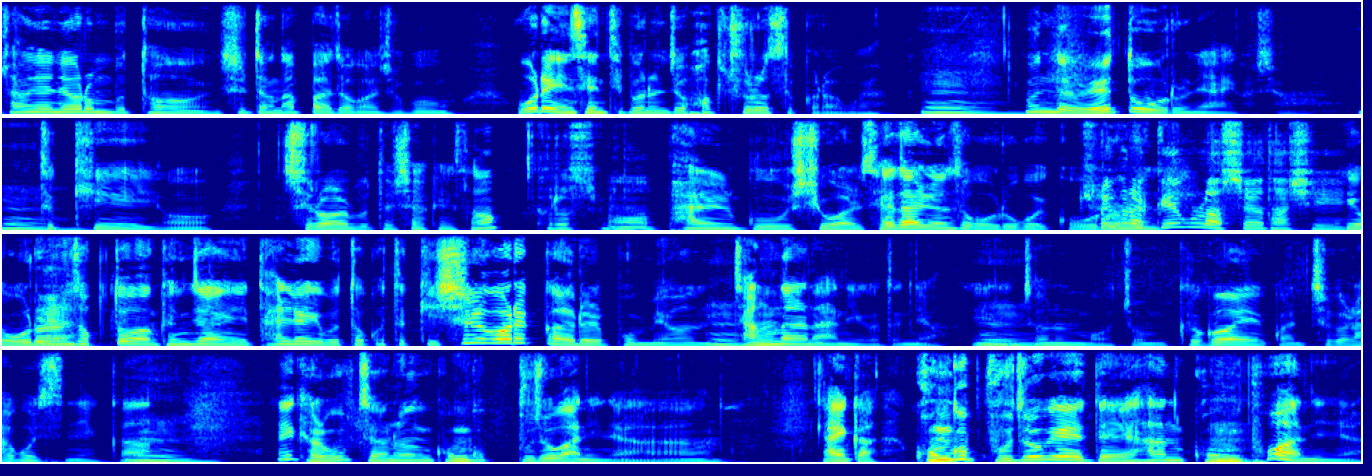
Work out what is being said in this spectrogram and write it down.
작년 여름부터 실적 나빠져가지고 올해 인센티브는 이제 확 줄었을 거라고요. 음. 근데 왜 또 오르냐 이거죠. 음. 특히 어, 7월부터 시작해서 그렇습니다. 어, 8, 9, 10월 세 달 연속 오르고 있고 최근에 오르는 꽤 올랐어요, 다시. 이게 오르는 예. 속도가 굉장히 탄력이 붙었고 특히 실거래가를 보면 음. 장난 아니거든요. 이 음. 저는 뭐 좀 그거에 관측을 하고 있으니까 음. 이 결국 저는 공급 부족 아니냐. 아, 그러니까 공급 부족에 대한 공포 아니냐.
